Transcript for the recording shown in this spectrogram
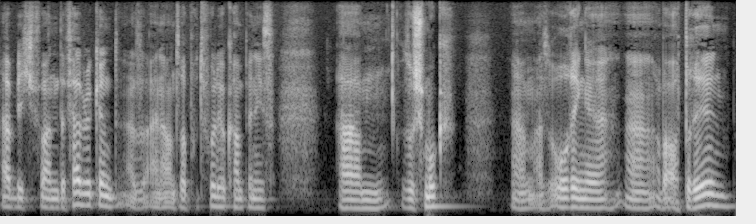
habe ich von The Fabricant, also einer unserer Portfolio-Companies, ähm, so Schmuck, ähm, also Ohrringe, äh, aber auch Brillen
